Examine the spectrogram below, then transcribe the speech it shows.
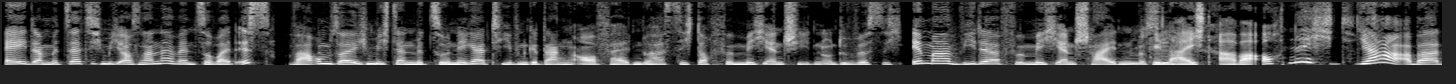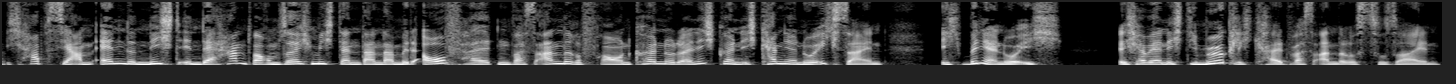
Ey, damit setze ich mich auseinander, wenn es soweit ist. Warum soll ich mich dann mit so negativen Gedanken aufhalten? Du hast dich doch für mich entschieden und du wirst dich immer wieder für mich entscheiden müssen. Vielleicht aber auch nicht. Ja, aber ich hab's ja am Ende nicht in der Hand. Warum soll ich mich denn dann damit aufhalten, was andere Frauen können oder nicht können? Ich kann ja nur ich sein. Ich bin ja nur ich. Ich habe ja nicht die Möglichkeit, was anderes zu sein.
